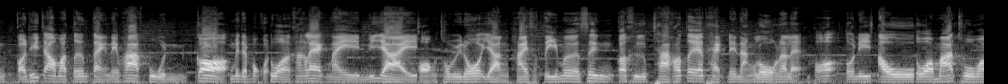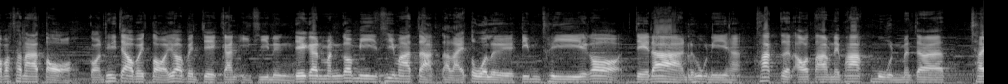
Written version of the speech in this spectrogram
ๆ ก่อนที่จะเอามาเติมแต่งในภาคมูลก็มันจะปรากฏตัวครั้งแรกในนิยายของโทมิโนอย่าง High Steamer ซึ่งก็คือชาเคาน์เตอร์แท็กในหนังโรงนั่นแหละ เพราะตัวนี้เอาตัวมาร์ทมาพัฒนาต่อ ก่อนที่จะเอาไปต่อยอดเป็นเจกันอีกทีหนึ่งเจกันมันก็มีที่มาจากหลายตัวเลยดิมทรีก็เจด้าในพวกนี้ฮะถ้าเกิดเอาตามในภาคมูลมันจะใช้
